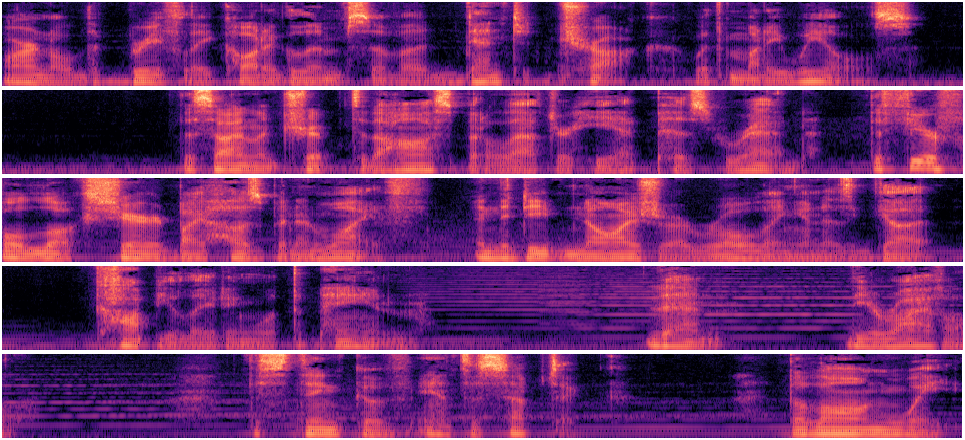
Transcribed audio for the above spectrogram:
Arnold briefly caught a glimpse of a dented truck with muddy wheels. The silent trip to the hospital after he had pissed red, the fearful looks shared by husband and wife, and the deep nausea rolling in his gut, copulating with the pain. Then, the arrival. The stink of antiseptic. The long wait.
